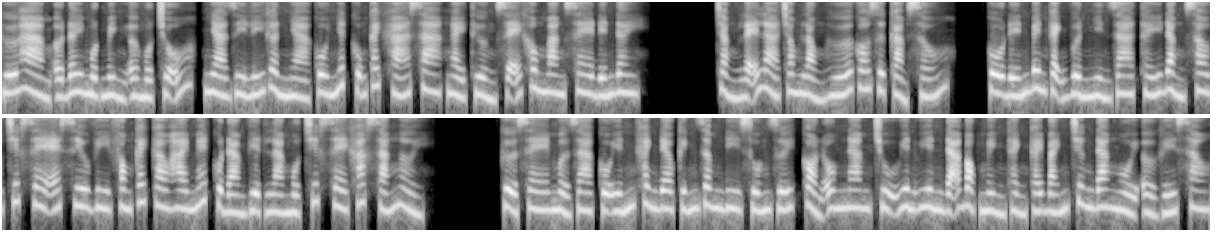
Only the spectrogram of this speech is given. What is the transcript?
Hứa hàm ở đây một mình ở một chỗ, nhà dì Lý gần nhà cô nhất cũng cách khá xa, ngày thường sẽ không mang xe đến đây. Chẳng lẽ là trong lòng hứa có dự cảm xấu? Cô đến bên cạnh vườn nhìn ra thấy đằng sau chiếc xe SUV phong cách cao 2 mét của đàm Việt là một chiếc xe khác sáng ngời. Cửa xe mở ra cô Yến Khanh đeo kính dâm đi xuống dưới còn ôm nam chủ Uyên Uyên đã bọc mình thành cái bánh trưng đang ngồi ở ghế sau.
